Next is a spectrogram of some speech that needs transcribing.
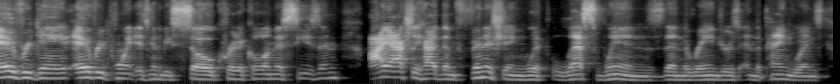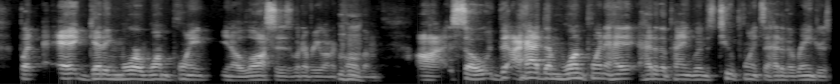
every game, every point is going to be so critical in this season. I actually had them finishing with less wins than the Rangers and the Penguins, but eh, getting more one point, you know, losses, whatever you want to call Mhm. them. Uh, so th- I had them one point ahead, ahead of the Penguins, two points ahead of the Rangers.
